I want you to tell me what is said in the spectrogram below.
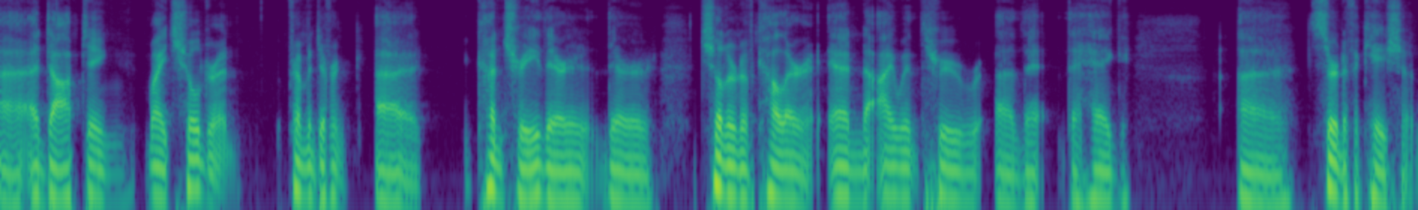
uh, adopting my children from a different uh, country, they're they're children of color, and I went through uh, the the Hague uh, certification,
